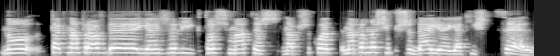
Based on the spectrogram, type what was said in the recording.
no, tak naprawdę, jeżeli ktoś ma też na przykład, na pewno się przydaje jakiś cel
